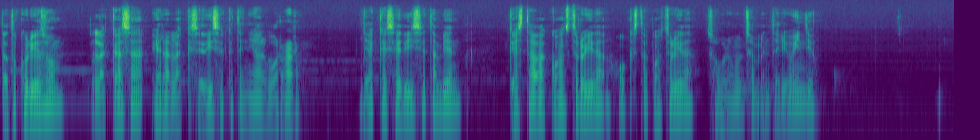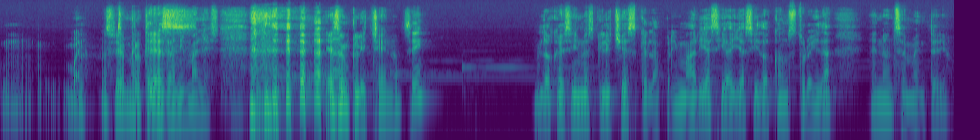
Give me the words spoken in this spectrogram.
Dato curioso, la casa era la que se dice que tenía algo raro, ya que se dice también que estaba construida o que está construida sobre un cementerio indio. Mm, Bueno, eso yo creo que ya es, animales. es un cliché, ¿no? Sí. Lo que sí no es cliché es que la primaria sí haya sido construida en un cementerio.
